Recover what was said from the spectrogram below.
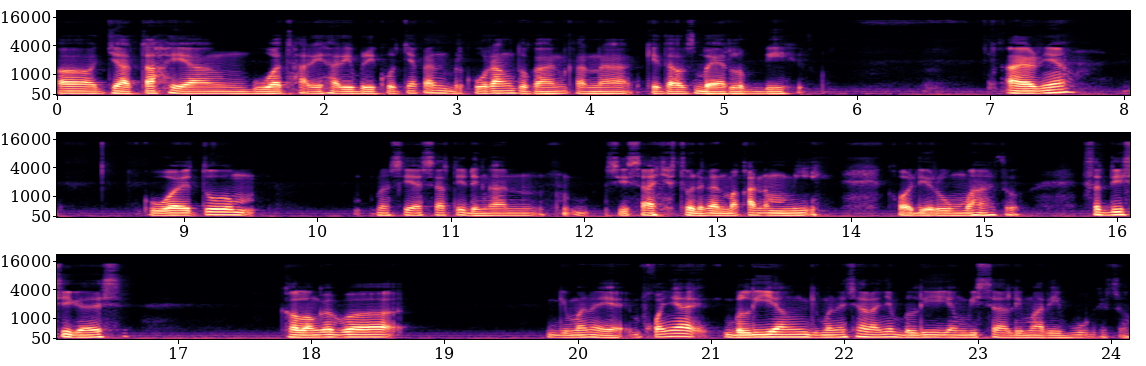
uh, jatah yang buat hari-hari berikutnya kan berkurang tuh kan karena kita harus bayar lebih. Akhirnya gua itu mensiasati dengan sisanya tuh dengan makan mie kalau di rumah tuh. Sedih sih guys. Kalau enggak gua gimana ya pokoknya beli yang gimana caranya beli yang bisa 5000 gitu.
